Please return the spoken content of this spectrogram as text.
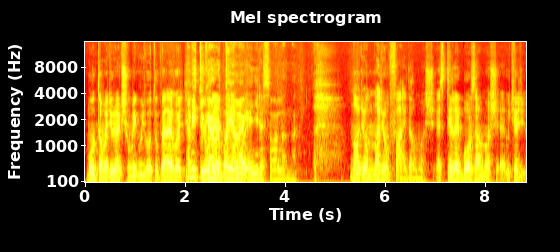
Mondtam a Gyurnak, és még úgy voltunk vele, hogy Nem hittük jó, el, nem hogy baj, tényleg baj. ennyire szar lenne. Nagyon, nagyon fájdalmas. Ez tényleg borzalmas, úgyhogy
